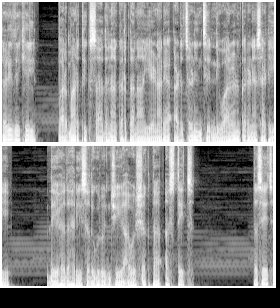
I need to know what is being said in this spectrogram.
तरी देखील पारमार्थिक साधना करताना येणाऱ्या अडचणींचे निवारण करण्यासाठी देहधारी सद्गुरूंची आवश्यकता असतेच. तसेच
